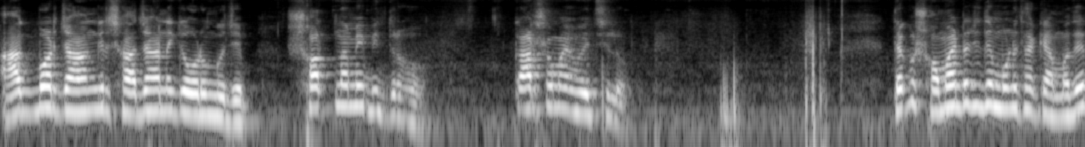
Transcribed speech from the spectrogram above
আকবর জাহাঙ্গীর শাহজাহান নাকি ঔরঙ্গজেব? সৎনামী বিদ্রোহ। কার সময় হয়েছিল? দেখো, সময়টা যদি মনে থাকে আমাদের,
